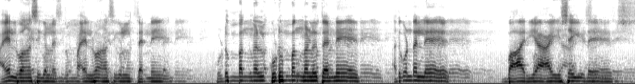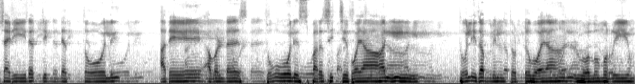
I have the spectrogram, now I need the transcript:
അയൽവാസികൾ എന്നും അയൽവാസികൾ തന്നെ. കുടുംബങ്ങൾ കുടുംബങ്ങൾ തന്നെ. അതുകൊണ്ടല്ലേ ഭാര്യ ആയിഷയുടെ ശരീരത്തിന്റെ തോൽ അതേ അവളുടെ തോൽ സ്പർശിച്ചു പോയാൽ തൊലി തമ്മിൽ തൊട്ടുപോയാൽ ഒതുമുറിയും.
